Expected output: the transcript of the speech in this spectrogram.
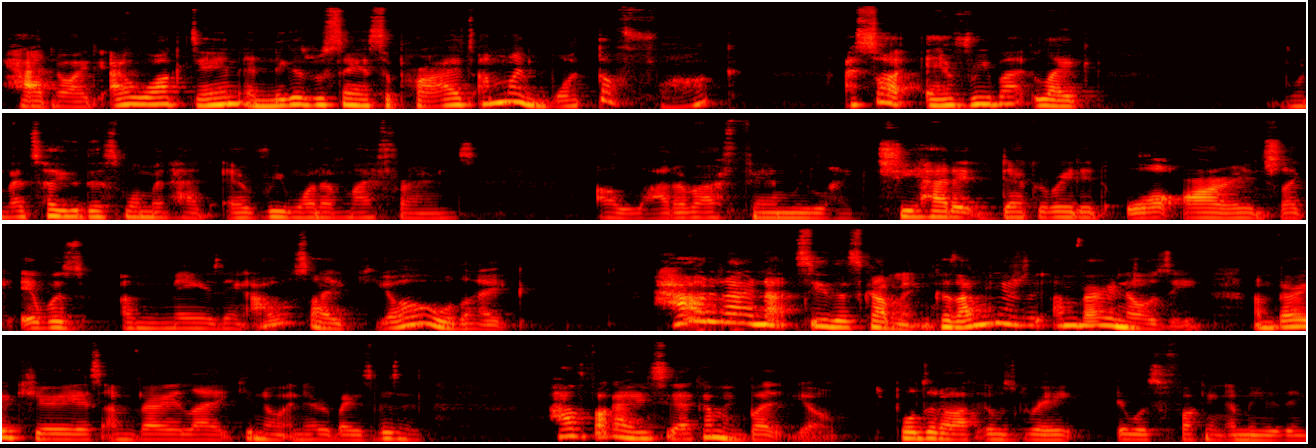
had no idea. I walked in and niggas was saying surprise. I'm like, what the fuck? I saw everybody like when I tell you this woman had every one of my friends a lot of our family like she had it decorated all orange like it was amazing. I was like yo like how did i not see this coming? Because i'm usually i'm very nosy. I'm very curious. I'm very like you know in everybody's business. How the fuck i didn't see that coming? But yo pulled it off. It was great. It was fucking amazing.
